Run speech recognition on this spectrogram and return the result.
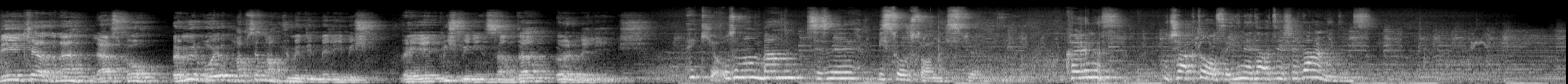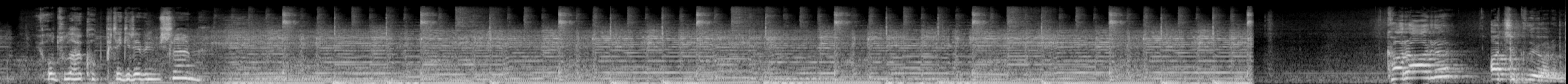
Bir iki adına Lars Koch ömür boyu hapse mahkum edilmeliymiş ve 70 bin insan da ölmeliymiş. Peki o zaman ben size bir soru sormak istiyorum. Karınız uçakta olsa yine de ateş eder miydiniz? Yolcular kokpite girebilmişler mi? Kararı açıklıyorum.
